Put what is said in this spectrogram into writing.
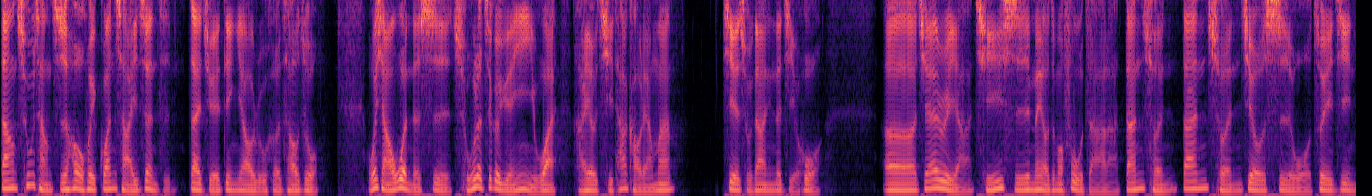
当出场之后，会观察一阵子，再决定要如何操作。我想要问的是，除了这个原因以外，还有其他考量吗？谢谢楚大您的解惑。呃，Jerry 啊，其实没有这么复杂啦，单纯单纯就是我最近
